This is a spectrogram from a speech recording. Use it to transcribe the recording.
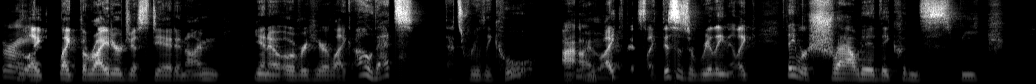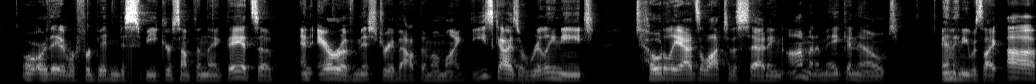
right. like like the writer just did and i'm you know over here like oh that's that's really cool I, I Mhm. like this like this is a really like they were shrouded they couldn't speak or, or they were forbidden to speak or something like they had a an air of mystery about them. I'm like these guys are really neat totally adds a lot to the setting i'm gonna make a note. And then he was like uh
